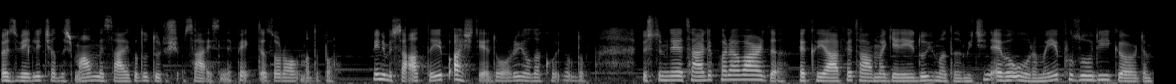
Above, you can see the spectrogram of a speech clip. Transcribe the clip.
Özverili çalışmam ve saygılı duruşum sayesinde pek de zor olmadı bu. Minibüse atlayıp Aşti'ye doğru yola koyuldum. Üstümde yeterli para vardı ve kıyafet alma gereği duymadığım için eve uğramayı fuzuli gördüm.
